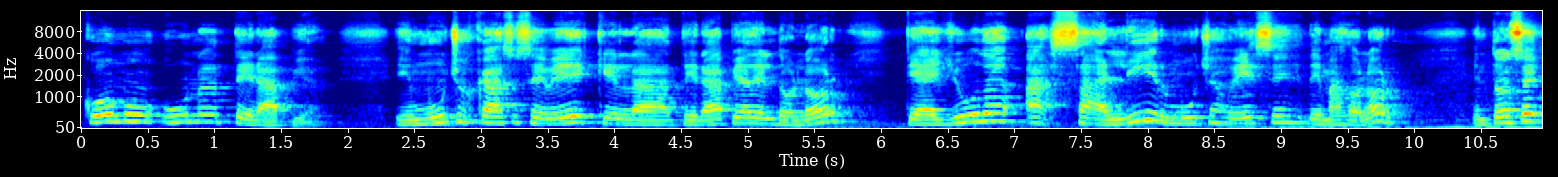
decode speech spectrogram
como una terapia. En muchos casos se ve que la terapia del dolor te ayuda a salir muchas veces de más dolor. Entonces,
